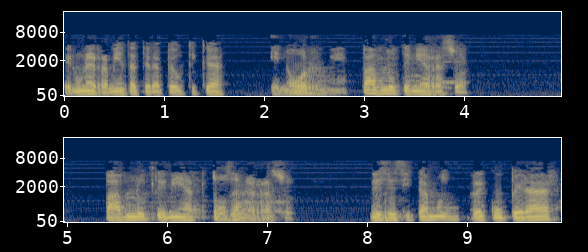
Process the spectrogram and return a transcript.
en una herramienta terapéutica enorme. Pablo tenía razón. Pablo tenía toda la razón. Necesitamos recuperar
